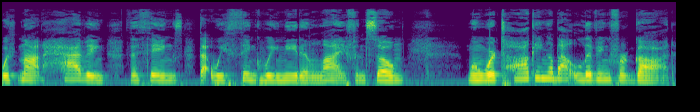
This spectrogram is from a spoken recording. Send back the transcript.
with not having the things that we think we need in life. And so when we're talking about living for God,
